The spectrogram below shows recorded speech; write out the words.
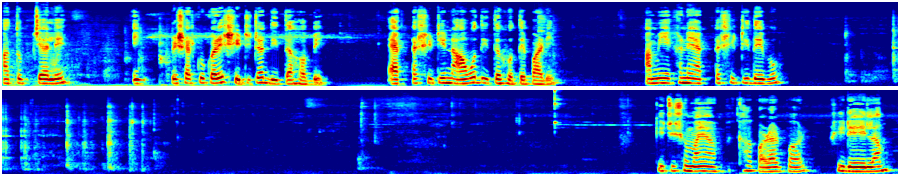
আতপ চালে এই প্রেশার কুকারে সিটিটা দিতে হবে। একটা সিটি নাও দিতে হতে পারে। আমি এখানে একটা সিটি দেব। কিছু সময় অপেক্ষা করার পর ফিরে এলাম।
